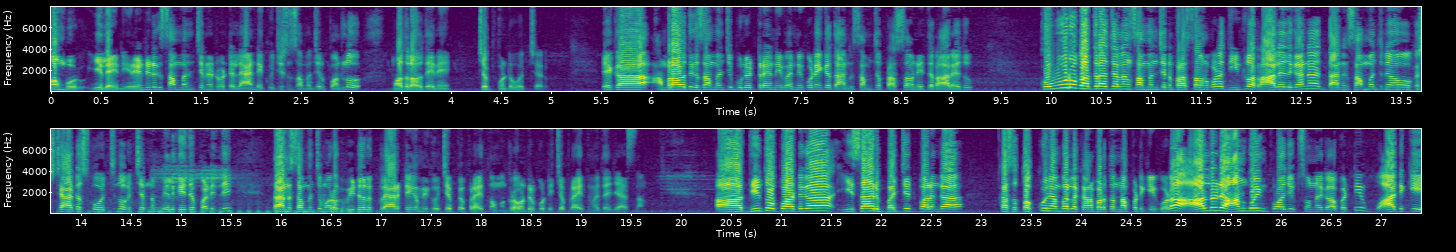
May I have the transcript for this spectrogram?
నంబూరు ఈ లైన్ ఈ రెండింటికి సంబంధించినటువంటి ల్యాండ్ ఎక్విజిషన్ సంబంధించిన పనులు మొదలవుతాయని చెప్పుకుంటూ వచ్చారు. ఇక అమరావతికి సంబంధించి బుల్లెట్ ట్రైన్ ఇవన్నీ కూడా ఇంకా దానికి సంబంధించిన ప్రస్తావన అయితే రాలేదు. కొవ్వూరు భద్రాచలం సంబంధించిన ప్రస్తావన కూడా దీంట్లో రాలేదు కానీ దానికి సంబంధించిన ఒక స్టేటస్కో వచ్చింది ఒక చిన్న మెలిక అయితే పడింది. దానికి సంబంధించి మరొక వీడియోలో క్లారిటీగా మీకు చెప్పే ప్రయత్నం గ్రౌండ్ రిపోర్ట్ ఇచ్చే ప్రయత్నం అయితే చేస్తాం. దీంతో పాటుగా ఈసారి బడ్జెట్ పరంగా కాస్త తక్కువ నెంబర్లు కనబడుతున్నప్పటికీ కూడా ఆల్రెడీ ఆన్ గోయింగ్ ప్రాజెక్ట్స్ ఉన్నాయి కాబట్టి వాటికి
